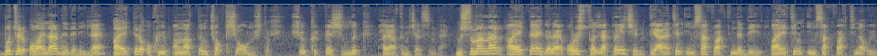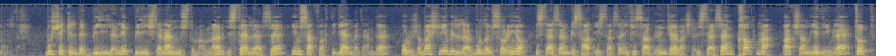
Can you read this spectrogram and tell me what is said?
Bu tür olaylar nedeniyle ayetleri okuyup anlattığım çok kişi olmuştur. Şu 45 yıllık hayatım içerisinde. Müslümanlar ayetlere göre oruç tutacakları için Diyanetin imsak vaktinde değil, ayetin imsak vaktine uymalıdır. Bu şekilde bilgilenip bilinçlenen Müslümanlar isterlerse imsak vakti gelmeden de oruca başlayabilirler. Burada bir sorun yok. İstersen bir saat, istersen iki saat önce başla. İstersen kalkma. Akşam yediğinle tut.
